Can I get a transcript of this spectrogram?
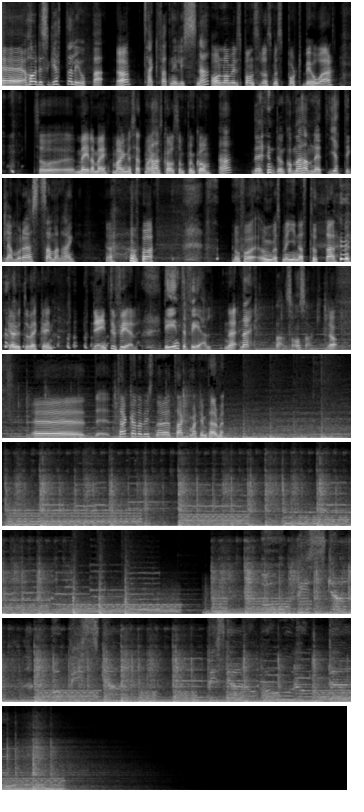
Eh, ha det så gött allihopa. Ja, Tack för att ni lyssnade. om någon vill sponsra oss med sport-BH så eh, mejla mig, magnus.magnuskarlsson.com Ja, de- kommer hamna i ett jätteglamoröst sammanhang. De får umgås med Ginas tuttar vecka ut och vecka in. Det är inte fel. Det är inte fel. Nej. Nej, bara en sån sak. Eh, d- tack alla lyssnare, tack Martin Perme.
